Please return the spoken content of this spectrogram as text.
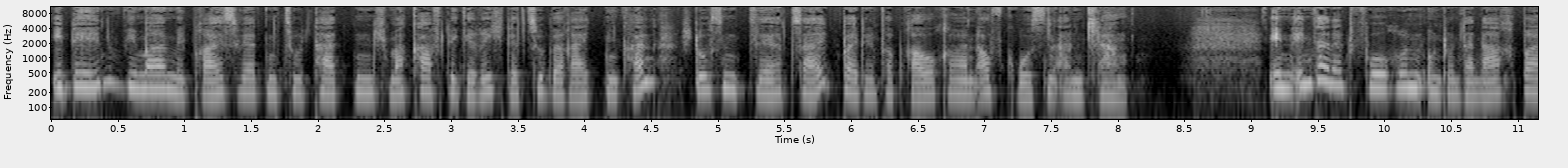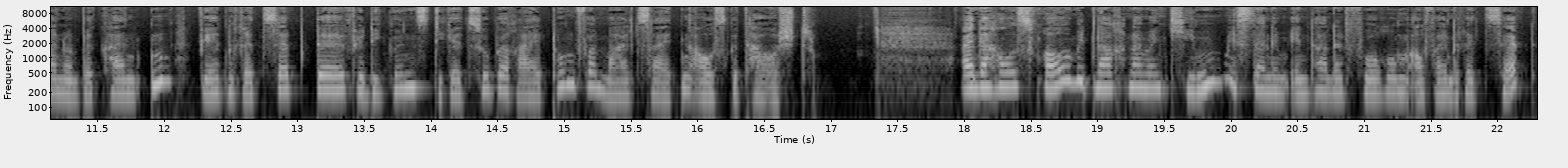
Ideen, wie man mit preiswerten Zutaten schmackhafte Gerichte zubereiten kann, stoßen derzeit bei den Verbrauchern auf großen Anklang. In Internetforen und unter Nachbarn und Bekannten werden Rezepte für die günstige Zubereitung von Mahlzeiten ausgetauscht. Eine Hausfrau mit Nachnamen Kim ist dann im Internetforum auf ein Rezept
